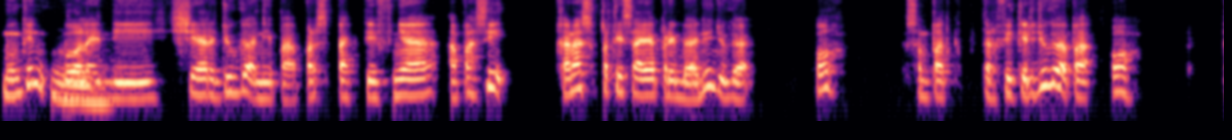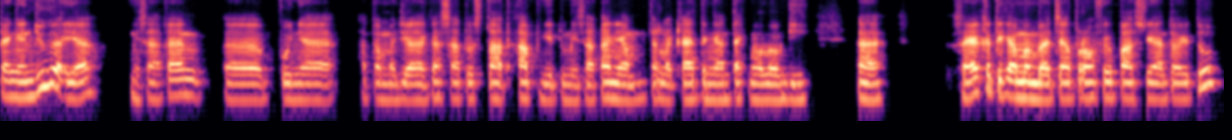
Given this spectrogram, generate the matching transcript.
Mungkin Hmm. boleh di-share juga nih, Pak, perspektifnya apa sih? Karena seperti saya pribadi juga, oh, sempat terpikir juga, Pak, oh, pengen juga ya, misalkan eh, punya atau menjalankan satu startup gitu, misalkan yang terkait dengan teknologi. Nah, saya ketika membaca profil Pak Suyanto itu,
